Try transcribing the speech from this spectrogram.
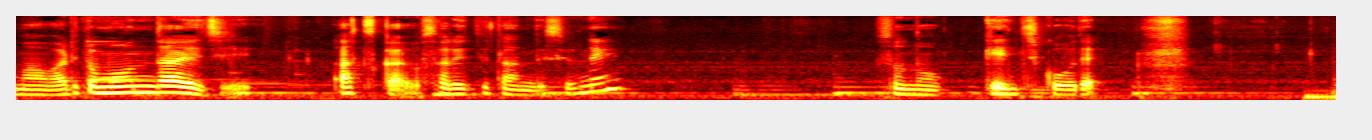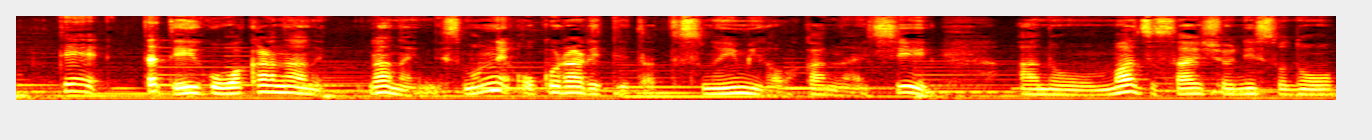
まあ割と問題児扱いをされてたんですよねその現地校で。でだって英語わからないんですもんね怒られてたってその意味が分かんないしあのまず最初にその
